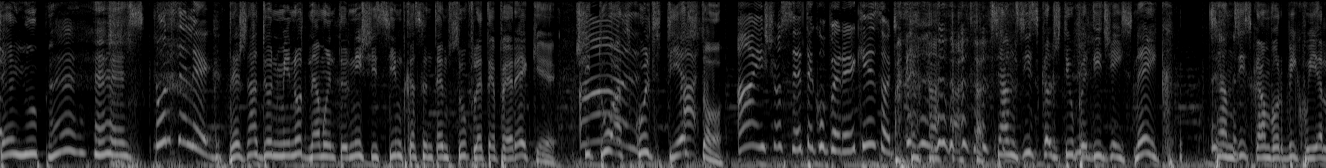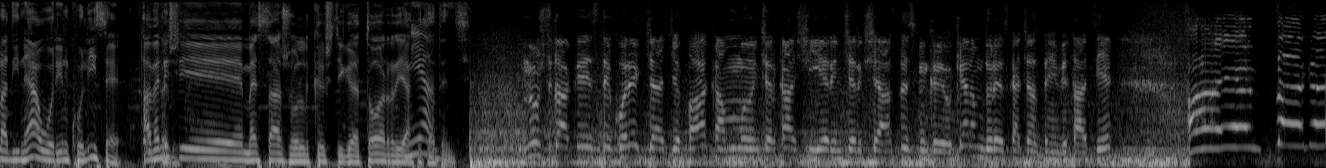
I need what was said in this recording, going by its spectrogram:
te iubesc! Nu înțeleg. Deja de un minut ne-am întâlnit și simt că suntem suflete pereche. Și tu asculti Tiesto. Ai și o sete cu pereche? Sau ce? Ți-am zis că îl știu pe DJ Snake. Ți-am zis că am vorbit cu el adineauri în culise. A venit și mesajul câștigător, ia fiți Ia. atenți. Nu știu dacă este corect ceea ce fac, am încercat și ieri, încerc și astăzi, fiindcă eu chiar îmi doresc această invitație. I am Saga!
